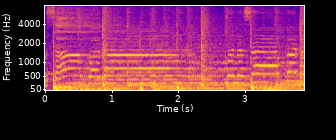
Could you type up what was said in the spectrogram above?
மனசா பகா மனசா பகா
